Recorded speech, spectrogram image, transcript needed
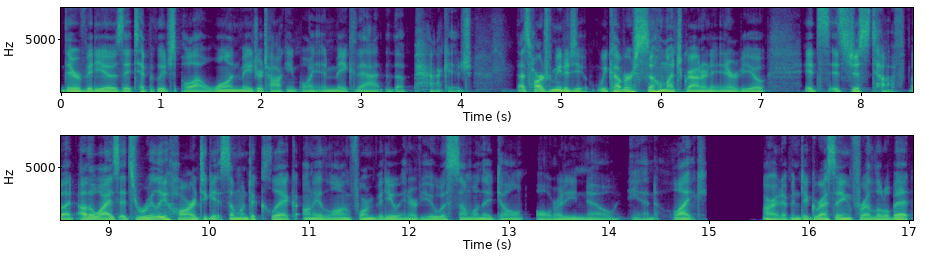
Their videos, they typically just pull out one major talking point and make that the package. That's hard for me to do. We cover so much ground in an interview. It's it's just tough. But otherwise, it's really hard to get someone to click on a long form video interview with someone they don't already know and like. All right, I've been digressing for a little bit.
